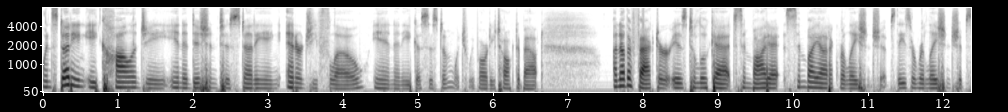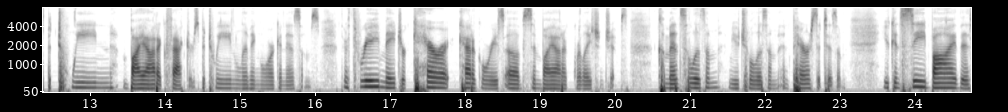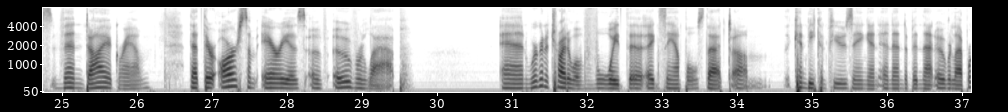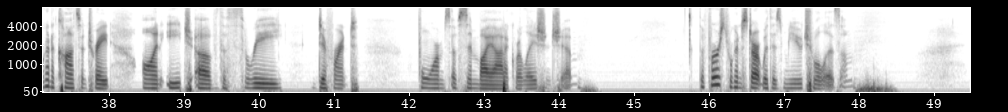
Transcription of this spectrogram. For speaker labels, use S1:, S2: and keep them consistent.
S1: When studying ecology, in addition to studying energy flow in an ecosystem, which we've already talked about, another factor is to look at symbi symbiotic relationships. These are relationships between biotic factors, between living organisms. There are three major categories of symbiotic relationships, commensalism, mutualism, and parasitism. You can see by this Venn diagram that there are some areas of overlap and we're going to try to avoid the examples that um, can be confusing and, and end up in that overlap. We're going to concentrate on each of the three different forms of symbiotic relationship. The first we're going to start with is mutualism.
